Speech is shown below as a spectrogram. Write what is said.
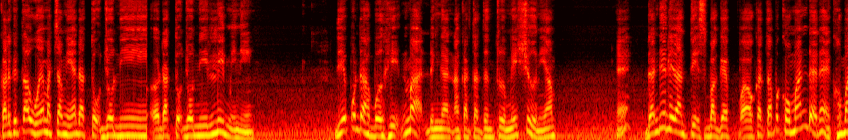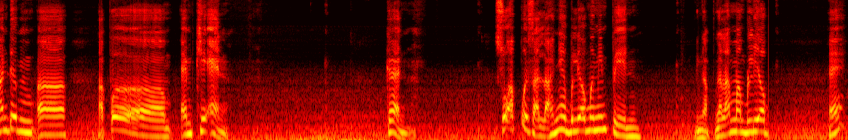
Kalau kita tahu eh Macam ni eh Datuk Johnny uh, Datuk Johnny Lim ini Dia pun dah berkhidmat Dengan Angkatan Tentera Malaysia ni eh Dan dia dilantik sebagai uh, Kata apa Komandan eh Komandan uh, Apa uh, MKN Kan? So apa salahnya Beliau memimpin? Dengan pengalaman beliau Eh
